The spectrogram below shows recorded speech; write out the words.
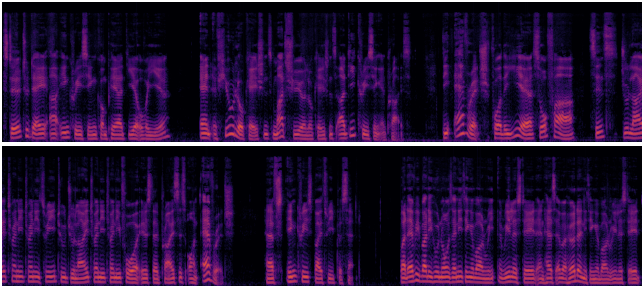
still today are increasing compared year over year and a few locations, much fewer locations, are decreasing in price. The average for the year so far since July 2023 to July 2024 is that prices on average have increased by 3%. But everybody who knows anything about re- real estate and has ever heard anything about real estate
